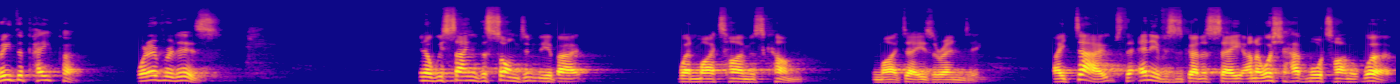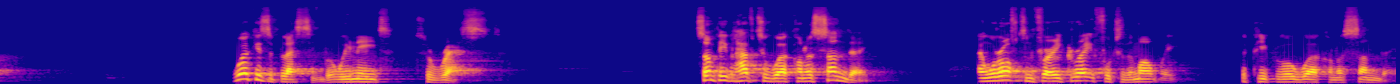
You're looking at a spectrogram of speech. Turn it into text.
read the paper, whatever it is. You know, we sang the song, didn't we, about when my time has come, my days are ending. I doubt that any of us is going to say, and I wish I had more time at work. Work is a blessing, but we need to rest. Some people have to work on a Sunday, and we're often very grateful to them, aren't we? The people who work on a Sunday.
